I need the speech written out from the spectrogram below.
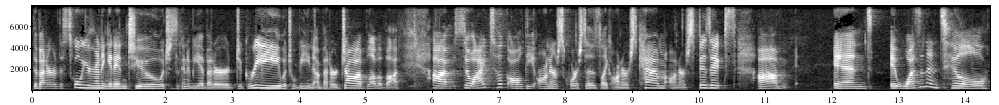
the better the school you're going to get into, which is going to be a better degree, which will be a better job, blah, blah, blah. Um, so I took all the honors courses like honors chem, honors physics. Um, and it wasn't until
